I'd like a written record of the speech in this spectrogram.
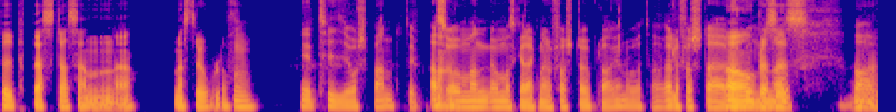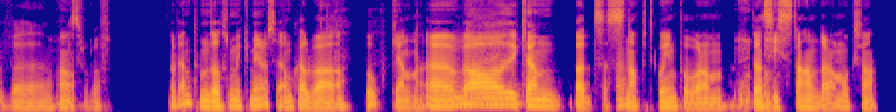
Typ bästa sen uh, Mäster Olof. Mm. Det är tio års spann. Typ. Alltså Ja. om, man, om man ska räkna den första upplagan. Då, ett eller första Ja, precis. av, uh, Ja. Mäster Olof. Jag vet inte om du har så mycket mer att säga om själva boken. Nej. ja, vi kan bara snabbt gå in på vad de, den sista handlar om också.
